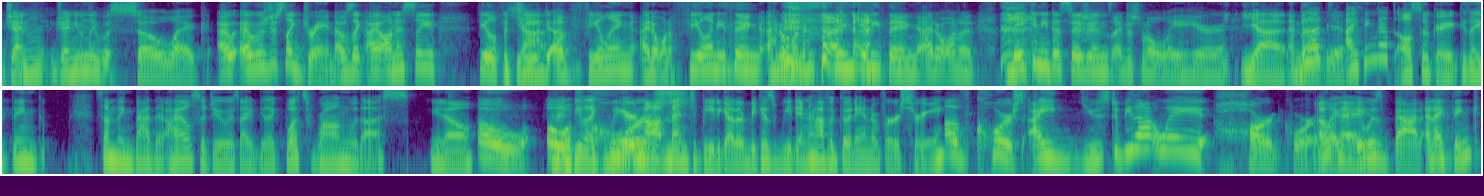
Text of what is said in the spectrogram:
gen- genuinely was so like I, I was just like drained. I was like, I honestly feel fatigued Yeah. of feeling. I don't want to feel anything. I don't want to think anything. I don't want to make any decisions. I just want to lay here. Yeah, And but that's. I think that's also great because I think something bad that I also do is I'd be like, "What's wrong with us?" You know, Oh, oh, and I'd be like, "We're not meant to be together because we didn't have a good anniversary." Of course. I used to be that way hardcore. Like Okay. it was bad. And I think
